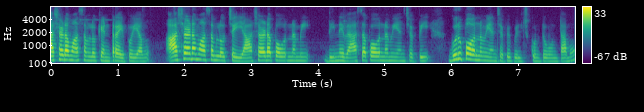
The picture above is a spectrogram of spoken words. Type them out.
ఆషాఢ మాసంలోకి ఎంటర్ అయిపోయాము. ఆషాఢ మాసంలో వచ్చే ఆషాఢ పౌర్ణమి దీన్నే వ్యాస పౌర్ణమి అని చెప్పి గురు పౌర్ణమి అని చెప్పి పిలుచుకుంటూ ఉంటాము.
